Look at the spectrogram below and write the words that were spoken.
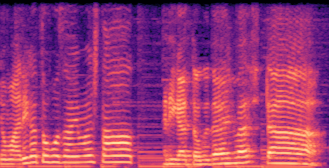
どうもありがとうございました。ありがとうございました。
